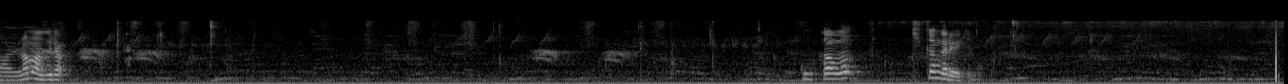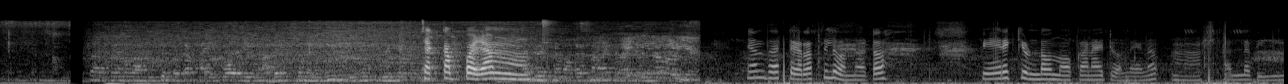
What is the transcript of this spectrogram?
നല്ല മധുരം. കുക്കറിൽ ചിക്കൻ കറി വയ്ക്കുന്നു ചക്കപ്പഴം. ഞാൻ എന്താ ടെറസിൽ വന്നു കേട്ടോ. പേരയ്ക്കുണ്ടോ എന്ന് നോക്കാനായിട്ട് വന്നതാണ് നല്ല വെയിൽ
